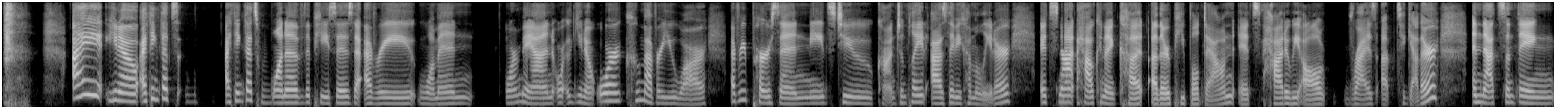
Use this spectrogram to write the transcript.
I, you know, I think that's I think that's one of the pieces that every woman or man or you know or whomever you are every person needs to contemplate as they become a leader it's not how can i cut other people down it's how do we all rise up together and that's something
